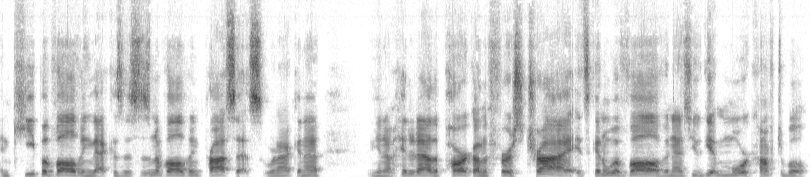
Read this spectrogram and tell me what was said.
and keep evolving that because this is an evolving process. We're not going to, you know, hit it out of the park on the first try. It's going to evolve. And as you get more comfortable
